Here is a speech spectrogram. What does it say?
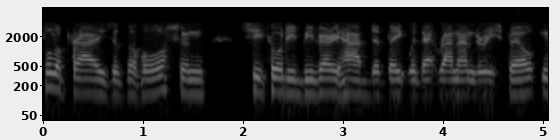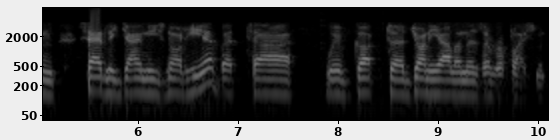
full of praise of the horse and. She thought he'd be very hard to beat with that run under his belt, and sadly Jamie's not here. But uh, we've got uh, Johnny Allen as a replacement.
